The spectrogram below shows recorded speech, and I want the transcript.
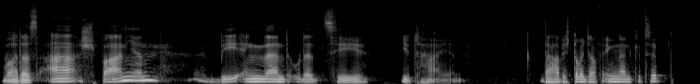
War das A Spanien, B England oder C Italien? Da habe ich, glaube ich, auf England getippt,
